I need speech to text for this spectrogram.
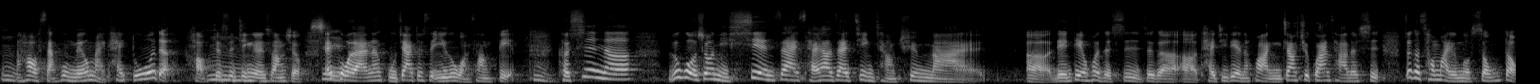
嗯，然后散户没有买太多的，好，就是金元双雄，哎，果然呢，股价就是一路往上垫，嗯，可是呢，如果说你现在才要再进场去买。呃，联电或者是这个呃台积电的话，你就要去观察的是这个筹码有没有松动。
